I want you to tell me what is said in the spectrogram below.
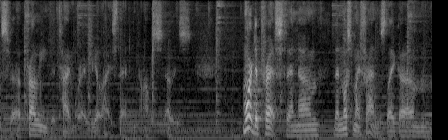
was uh, probably the time where I realized that you know I was I was more depressed than um, than most of my friends. Like, um,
